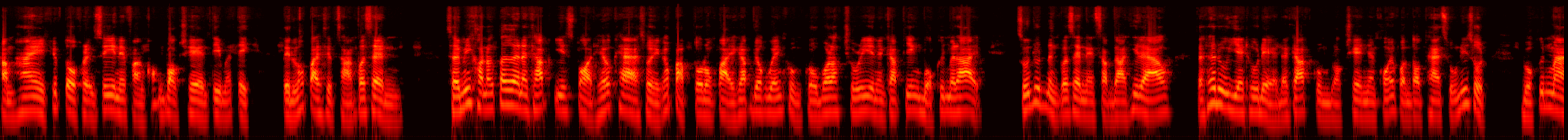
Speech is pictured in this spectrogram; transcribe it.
ทำให้คริปโตเคอเรนซีในฝั่งของ blockchain thematic ติดลบไป 13% semiconductor นะครับ e-sport healthcare ส่วนใหญ่ก็ปรับตัวลงไปครับ ยกเว้นกลุ่ม global luxury นะครับที่ยังบวกขึ้นมาได้ 0.1%ในสัปดาห์ที่แล้ว แต่ถ้าดู year to date นะครับกลุ่ม blockchain ยังคงให้ผลตอบแทนสูงที่สุด บวกขึ้นมา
